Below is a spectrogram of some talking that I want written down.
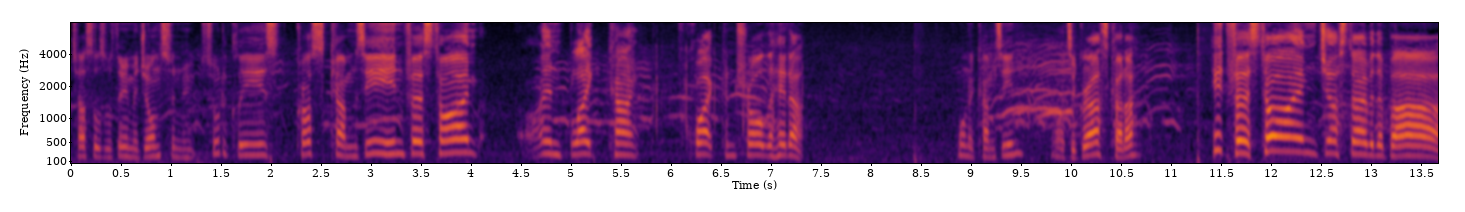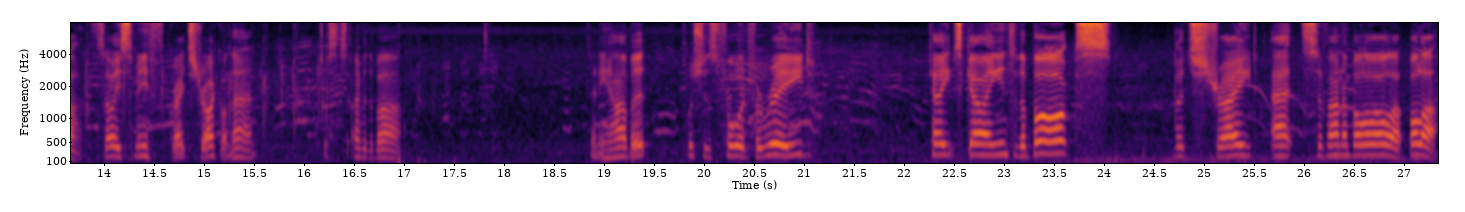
Tussles with Uma Johnson, who sort of clears. Cross comes in, first time. And Blake can't quite control the header. Corner comes in. Oh, it's a grass cutter. Hit first time, just over the bar. Zoe Smith, great strike on that. Just over the bar. Danny Harbert pushes forward for Reed. Keeps going into the box, but straight at Savannah Bola. Bola.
